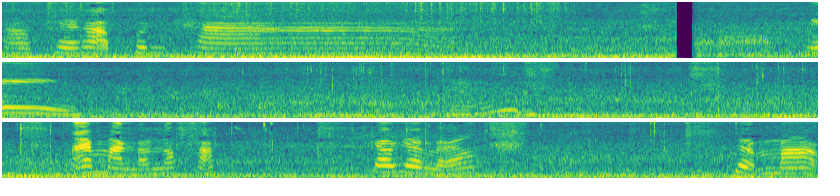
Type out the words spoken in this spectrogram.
โอเคขอบคุณค่ะ นี่อืมได้มันแล้วนะคะ แก้วใหญ่แล้วเจ็บมาก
